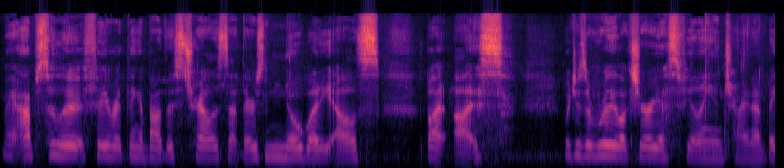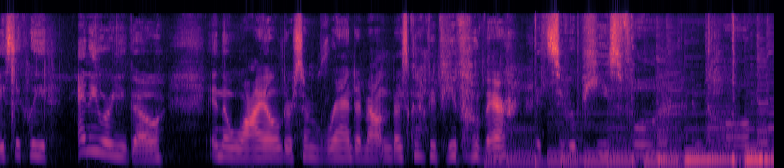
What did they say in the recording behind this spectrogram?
My absolute favorite thing about this trail is that there's nobody else but us, which is a really luxurious feeling in China. Basically, anywhere you go in the wild or some random mountain, there's gonna be people there. It's super peaceful and calm.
